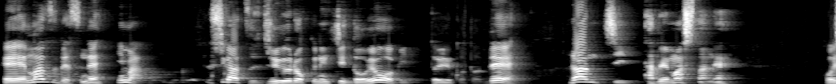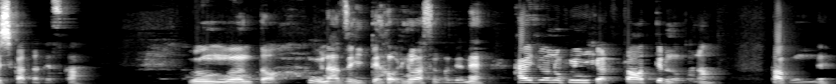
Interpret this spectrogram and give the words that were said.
えー、まずですね、今、4月16日土曜日ということで、ランチ食べましたね。美味しかったですか？うんうんとうなずいておりますのでね、会場の雰囲気が伝わってるのかな？多分ね。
